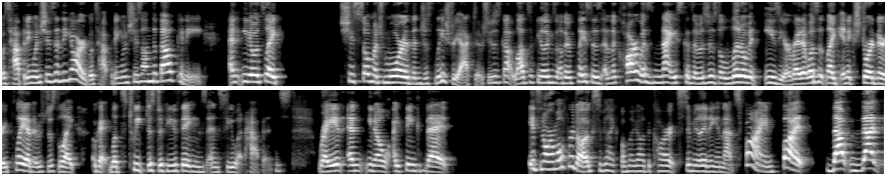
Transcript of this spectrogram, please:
What's happening when she's in the yard, what's happening when she's on the balcony. And, you know, it's like, she's so much more than just leash reactive. She just got lots of feelings other places. And the car was nice because it was just a little bit easier, right? It wasn't like an extraordinary plan. It was just like, okay, let's tweak just a few things and see what happens. Right. And, you know, I think that it's normal for dogs to be like, oh my God, the car, it's stimulating and that's fine. But that, that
